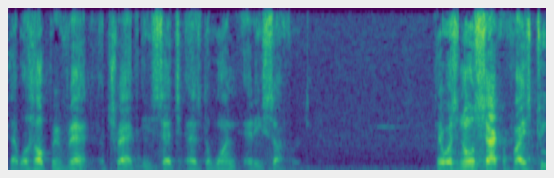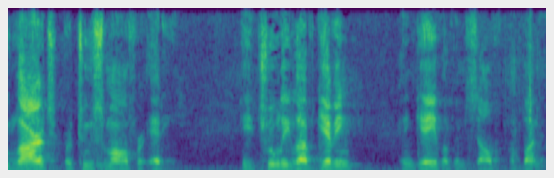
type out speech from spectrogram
that will help prevent a tragedy such as the one Eddie suffered. There was no sacrifice too large or too small for Eddie. He truly loved giving and gave of himself abundantly.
